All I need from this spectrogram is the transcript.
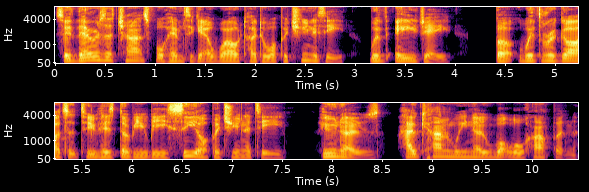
So there is a chance for him to get a world title opportunity with AJ. But with regards to his WBC opportunity, who knows? How can we know what will happen?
